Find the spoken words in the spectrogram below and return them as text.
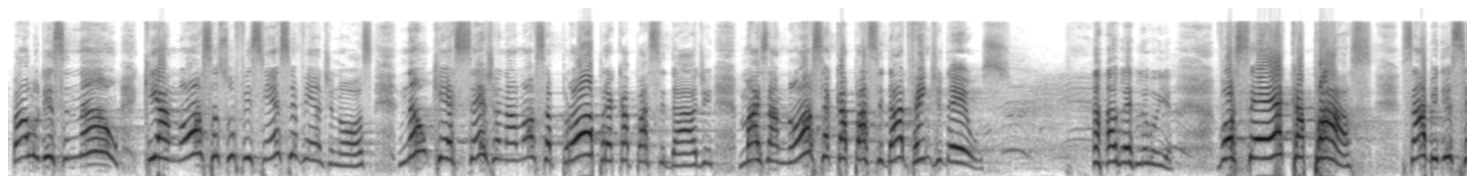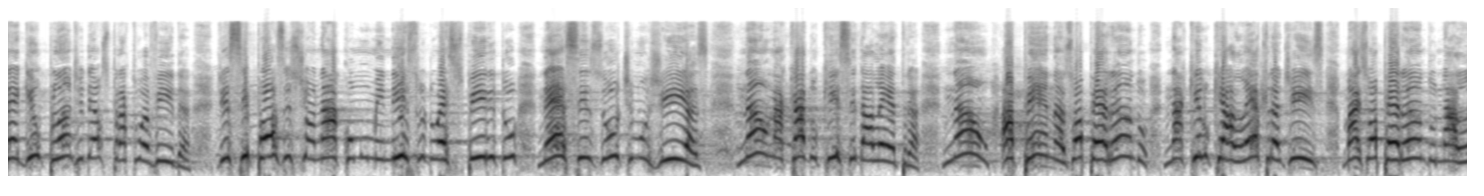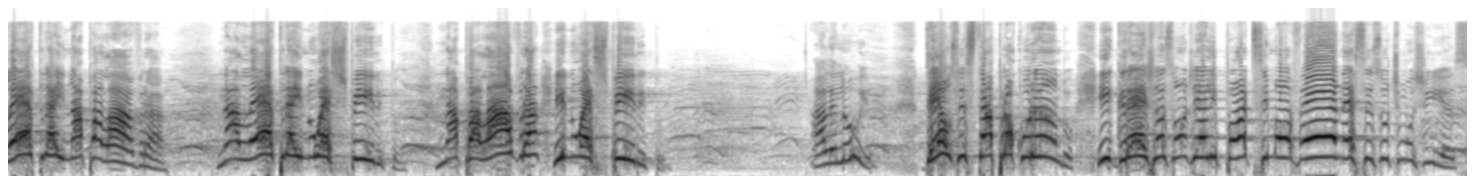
Paulo disse: não que a nossa suficiência venha de nós, não que seja na nossa própria capacidade, mas a nossa capacidade vem de Deus. Aleluia. Você é capaz, sabe, de seguir o plano de Deus para a tua vida, de se posicionar como ministro do Espírito nesses últimos dias, não na caduquice da letra, não apenas operando naquilo que a letra diz, mas operando na letra e na palavra, na letra e no Espírito, na palavra e no Espírito. Aleluia. Deus está procurando igrejas onde Ele pode se mover nesses últimos dias.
